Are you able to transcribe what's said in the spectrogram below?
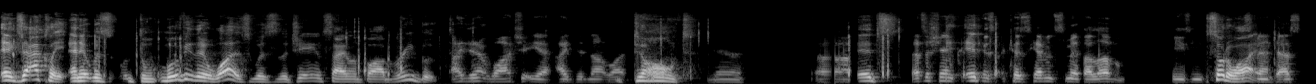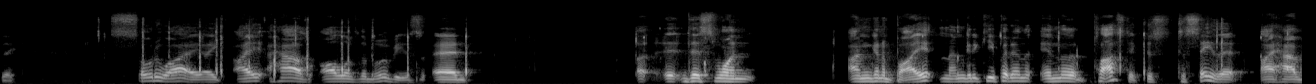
Exactly. And it was the movie that it was was the Jay and Silent Bob reboot. I didn't watch it yet. I did not watch. Don't. Yeah, It's that's a shame It- because Kevin Smith, I love him. He's, he's so do he's I. fantastic. So do I. Like I have all of the movies and uh, this one I'm going to buy it and I'm going to keep it in the, in the plastic just to say that I have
